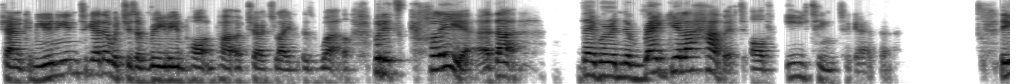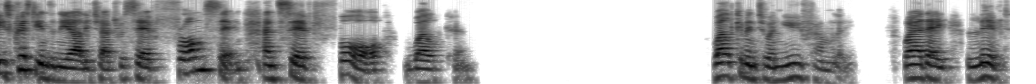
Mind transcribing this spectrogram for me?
sharing communion together, which is a really important part of church life as well. But it's clear that they were in the regular habit of eating together. These Christians in the early church were saved from sin and saved for welcome. Welcome into a new family where they lived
